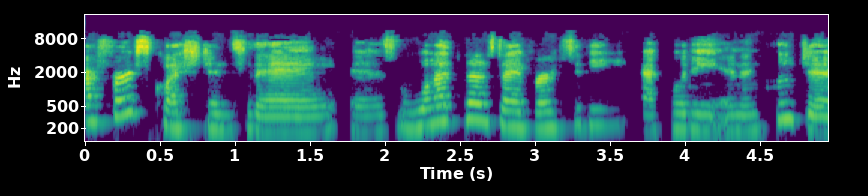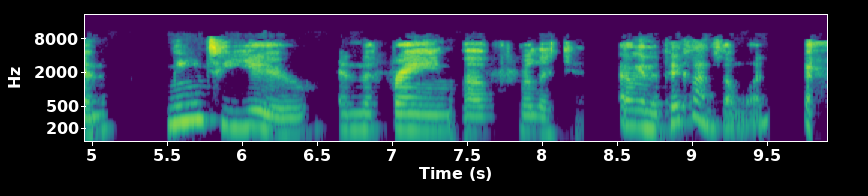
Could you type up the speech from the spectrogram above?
Our first question today is What does diversity, equity, and inclusion mean to you in the frame of religion? I'm going to pick on someone.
